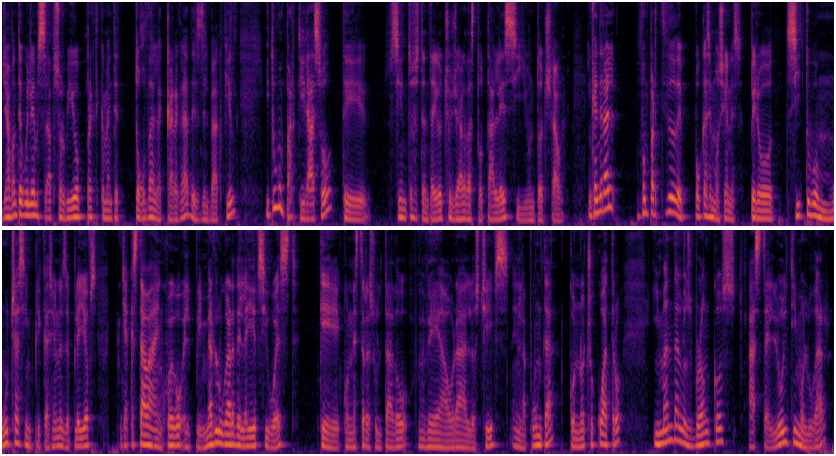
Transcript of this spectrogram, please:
Javonte Williams absorbió prácticamente toda la carga desde el backfield y tuvo un partidazo de 178 yardas totales y un touchdown. En general, fue un partido de pocas emociones, pero sí tuvo muchas implicaciones de playoffs, ya que estaba en juego el primer lugar de la AFC West, que con este resultado ve ahora a los Chiefs en la punta con 8-4 y manda a los Broncos hasta el último lugar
